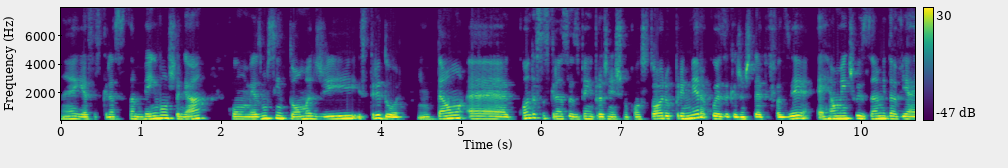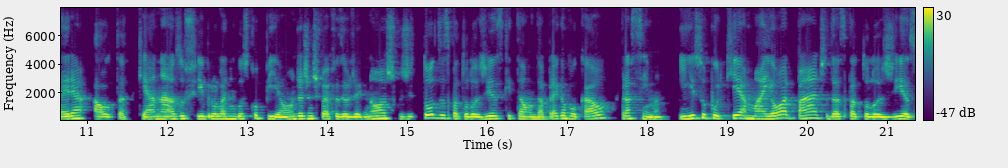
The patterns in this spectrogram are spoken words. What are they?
né, e essas crianças também vão chegar com o mesmo sintoma de estridor. Então, é, quando essas crianças vêm para a gente no consultório, a primeira coisa que a gente deve fazer é realmente o exame da via aérea alta, que é a nasofibrolaringoscopia, onde a gente vai fazer o diagnóstico de todas as patologias que estão da prega vocal para cima. E isso porque a maior parte das patologias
